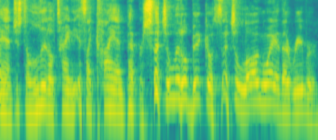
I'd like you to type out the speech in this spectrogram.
Man, just a little tiny, it's like cayenne pepper. Such a little bit goes such a long way of that reverb.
